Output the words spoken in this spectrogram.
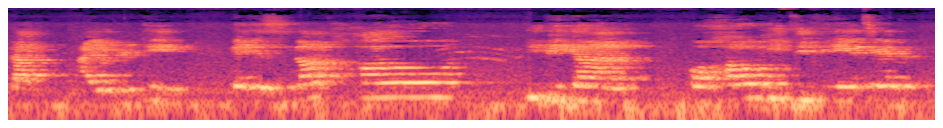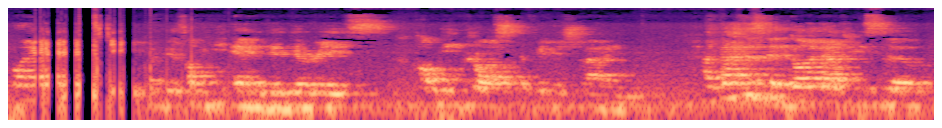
that I will repeat, it is not how he began or how he deviated or anything, but it is how he ended the race, how he crossed the finish line. And that is the God that we serve.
